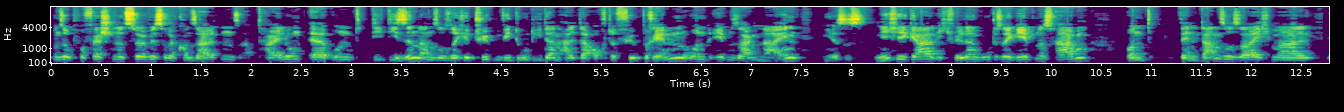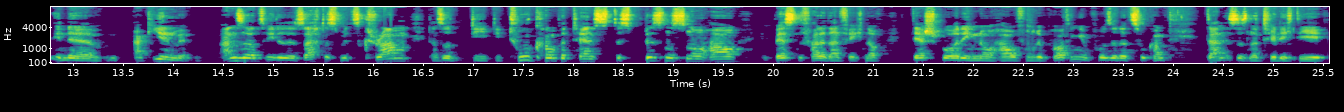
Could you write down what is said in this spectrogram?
unsere Professional Service oder Consultants Abteilung äh, und die, die sind dann so solche Typen wie du, die dann halt da auch dafür brennen und eben sagen, nein, mir ist es nicht egal, ich will da ein gutes Ergebnis haben. Und wenn dann so, sage ich mal, in der agilen Ansatz, wie du das sagtest, mit Scrum, dann so die, die Tool-Kompetenz, das Business-Know-how, im besten Falle dann vielleicht noch Dashboarding-Know-how von Reporting Impulse dazu kommt, dann ist es natürlich die,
